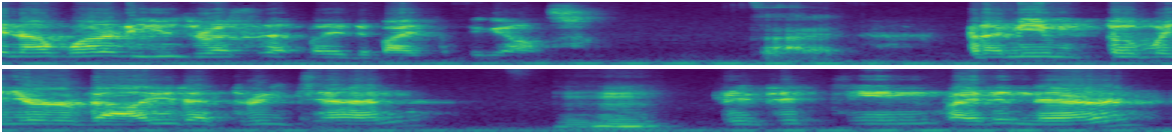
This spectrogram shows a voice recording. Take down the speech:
and I wanted to use the rest of that money to buy something else. Got it. But I mean, but when you're valued at 310, Mm-hmm. 315 right in there,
